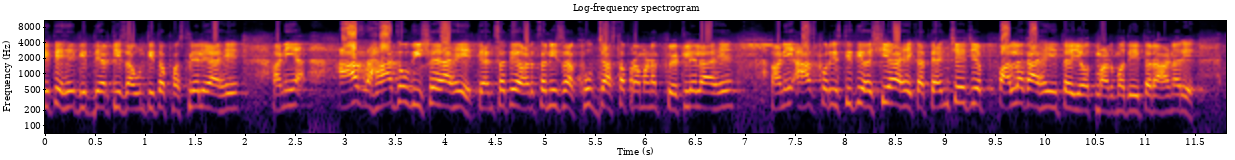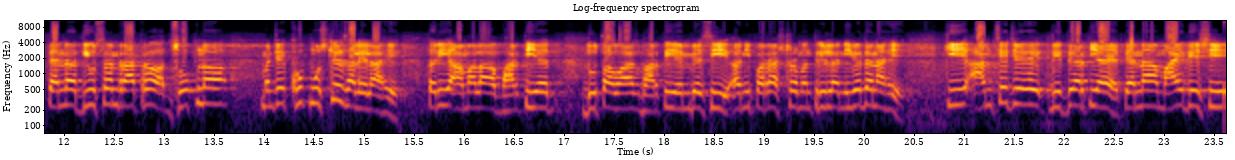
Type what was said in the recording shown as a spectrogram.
तिथे हे विद्यार्थी जाऊन तिथं फसलेले आहे. आणि आज हा जो विषय आहे त्यांचा ते अडचणीचा खूप जास्त प्रमाणात पेटलेला आहे. आणि आज परिस्थिती अशी आहे का त्यांचे जे पालक आहे इथं यवतमाळमध्ये इथं राहणारे त्यांना दिवसनरात्र झोपणं म्हणजे खूप मुश्किल झालेलं आहे. तरी आम्हाला भारतीय दूतावास भारतीय एम्बेसी आणि परराष्ट्रमंत्रीला निवेदन आहे की आमचे जे विद्यार्थी आहेत त्यांना मायदेशी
